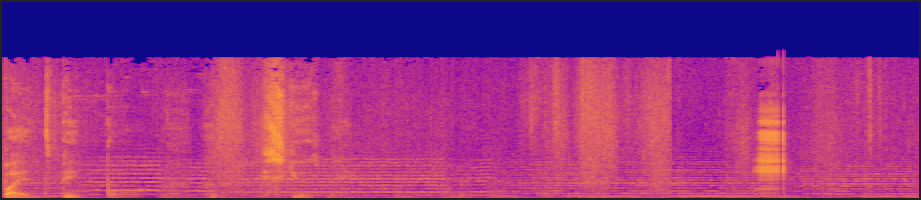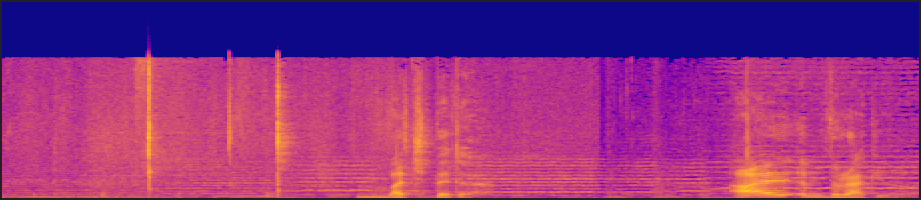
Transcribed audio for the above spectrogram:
bite people. Excuse me. Much better. I am Dracula.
